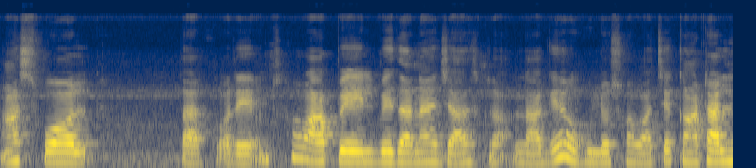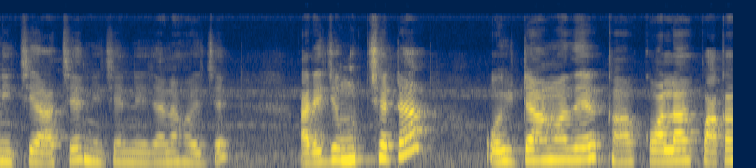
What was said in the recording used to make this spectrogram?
আঁশফল তারপরে সব আপেল বেদানায় যা লাগে ওগুলো সব আছে। কাঁঠাল নিচে আছে, নিচে নিয়ে জানা হয়েছে। আর এই যে উচ্ছেটা, ওইটা আমাদের কলা, পাকা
